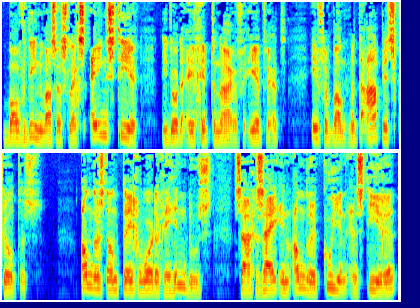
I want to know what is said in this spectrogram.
Bovendien was er slechts één stier die door de Egyptenaren vereerd werd in verband met de Apis-cultus. Anders dan tegenwoordige Hindoes zagen zij in andere koeien en stieren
